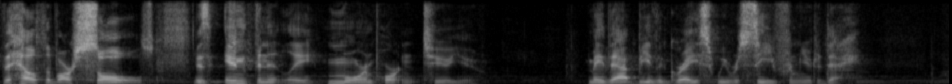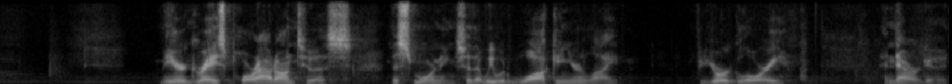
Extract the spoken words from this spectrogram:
the health of our souls is infinitely more important to you. May that be the grace we receive from you today. May your grace pour out onto us this morning so that we would walk in your light for your glory and our good.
